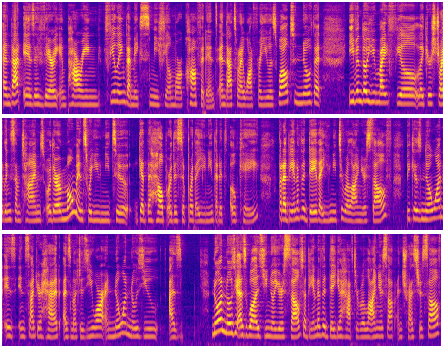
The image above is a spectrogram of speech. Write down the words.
And that is a very empowering feeling that makes me feel more confident. And that's what I want for you as well to know that even though you might feel like you're struggling sometimes, or there are moments where you need to get the help or the support that you need, that it's okay. But at the end of the day, that you need to rely on yourself because no one is inside your head as much as you are, and no one knows you as no one knows you as well as you know yourself. So at the end of the day, you have to rely on yourself and trust yourself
